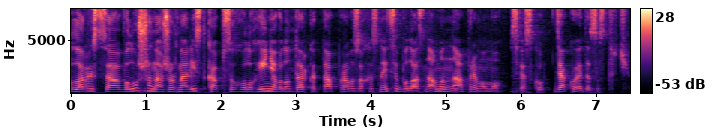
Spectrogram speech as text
Лариса Волошина, журналістка, психологиня, волонтерка та правозахисниця, була з нами на прямому зв'язку. Дякую, до зустрічі.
